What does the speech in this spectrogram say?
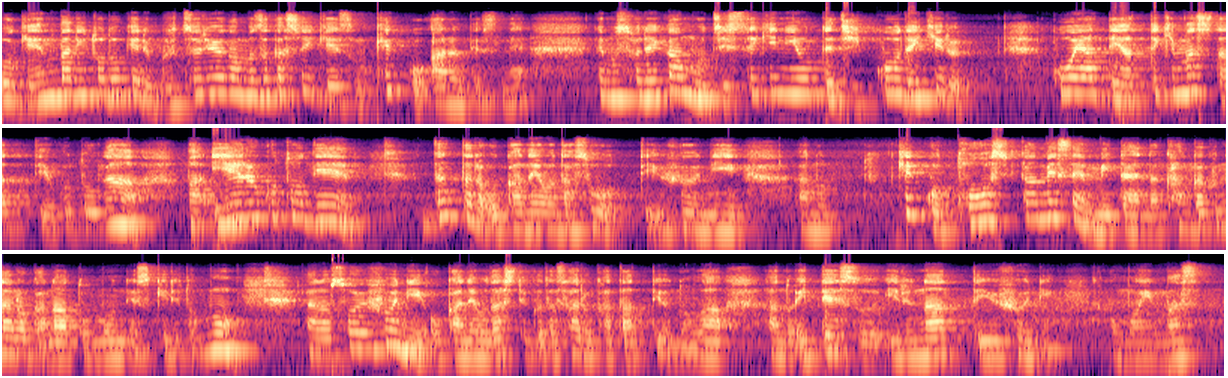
を現場に届ける物流が難しいケースも結構あるんですねでもそれがもう実績によって実行できるこうやってやってきましたっていうことが、まあ、言えることでだったらお金を出そうっていうふうにあの結構投資家目線みたいな感覚なのかなと思うんですけれどもあのそういうふうにお金を出してくださる方っていうのはあの一定数いるなっていうふうに思います。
